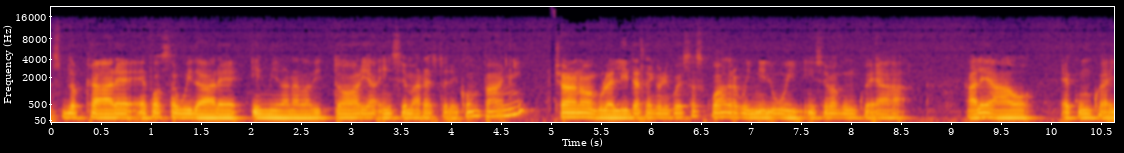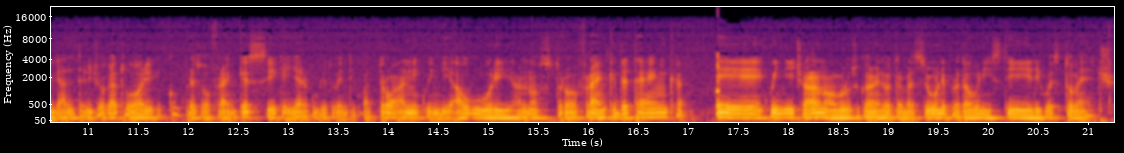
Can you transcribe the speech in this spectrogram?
sbloccare e possa guidare il Milan alla vittoria insieme al resto dei compagni. Cialanoglu è il leader tecnico di questa squadra, quindi lui insieme comunque a, alle AO e comunque agli altri giocatori, compreso Frank Essi che ieri ha compiuto 24 anni, quindi auguri al nostro Frank the Tank e quindi Cialanoglu sicuramente potrebbe essere uno dei protagonisti di questo match.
